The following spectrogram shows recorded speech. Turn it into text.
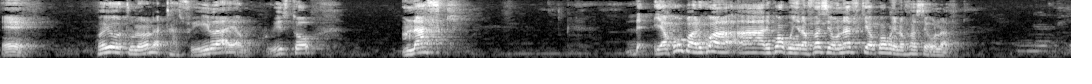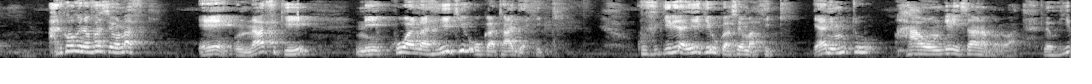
Eh. Kwa hiyo tunaona taswira ya Mkristo mnafiki. Yakobo alikuwa alikuwa kwenye nafasi ya unafiki alikuwa kwenye nafasi ya unafiki. Alikuwa kwenye nafasi ya unafiki. Eh, unafiki ni kuwa na hiki ukataja hiki. Kufikiria hiki ukasema hiki. Yaani mtu haongei sana moyo wake. Leo hii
